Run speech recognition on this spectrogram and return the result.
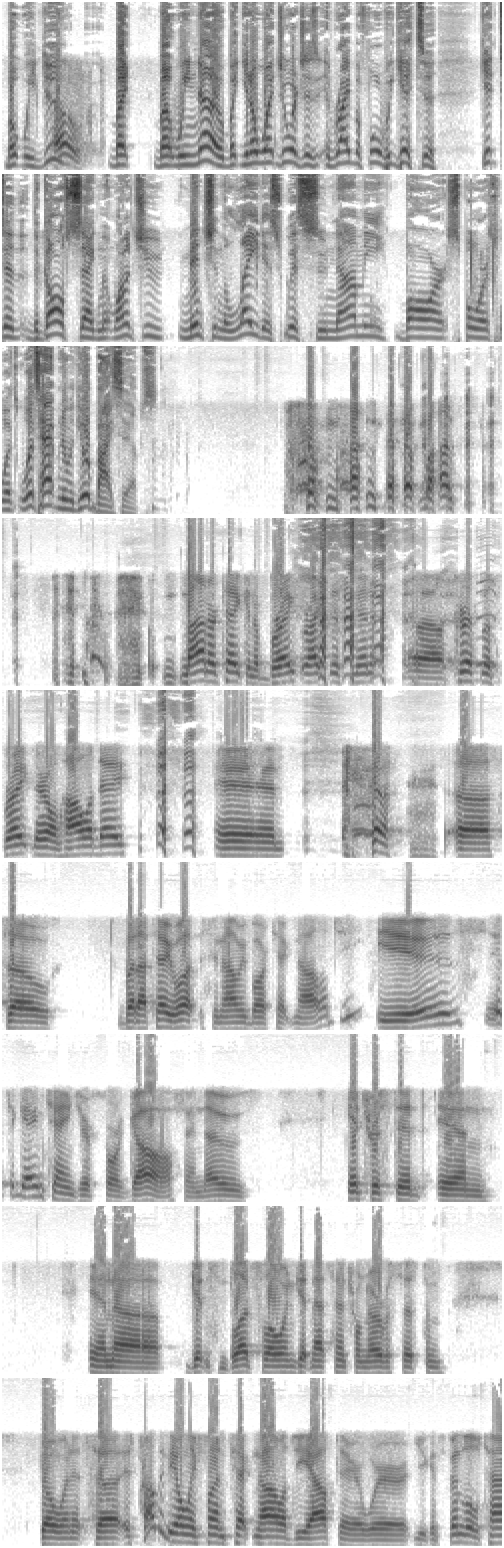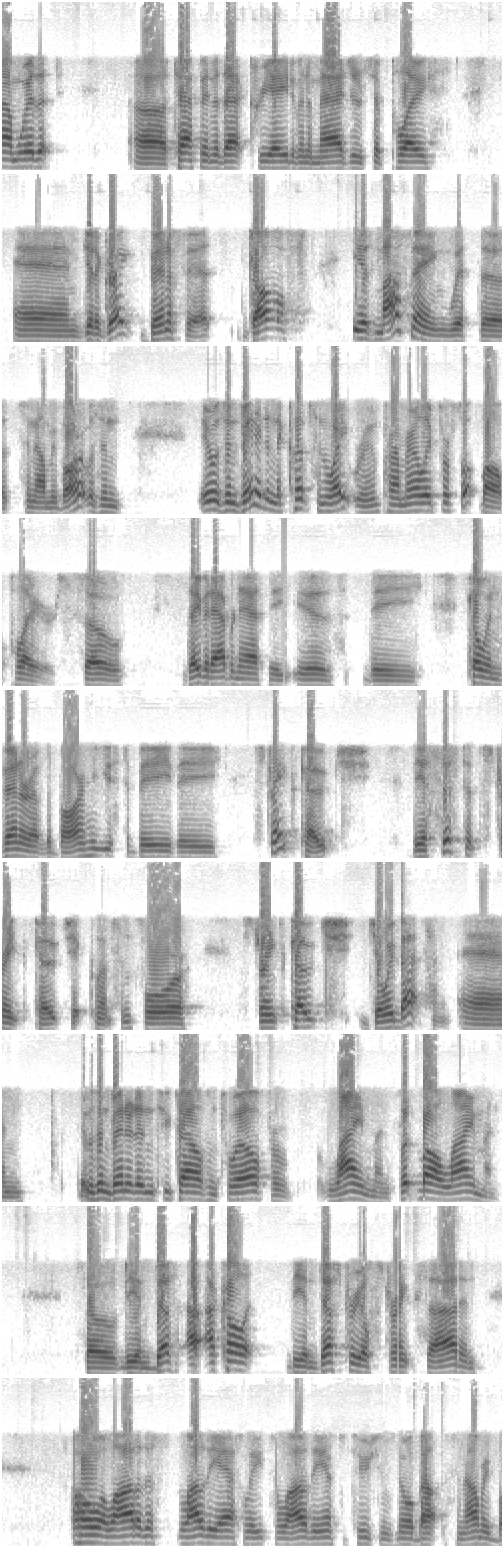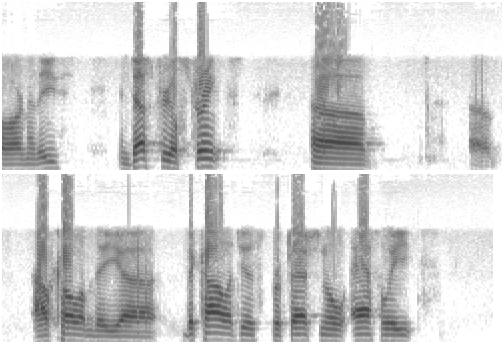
but we do. Oh. But but we know. But you know what, George is right before we get to get to the golf segment. Why don't you mention the latest with Tsunami Bar Sports? What's what's happening with your biceps? mine, mine, mine are taking a break right this minute. Uh, Christmas break. They're on holiday, and uh, so. But I tell you what, the Tsunami Bar technology is it's a game changer for golf and those interested in in uh, getting some blood flowing, getting that central nervous system going. It's uh, it's probably the only fun technology out there where you can spend a little time with it, uh, tap into that creative and imaginative place, and get a great benefit. Golf is my thing with the Tsunami Bar. It was in it was invented in the Clemson weight room primarily for football players. So David Abernathy is the co-inventor of the bar, and he used to be the strength coach, the assistant strength coach at Clemson for strength coach Joey Batson, and it was invented in 2012 for linemen, football linemen. So the indus- I, I call it the industrial strength side, and oh, a lot of this, a lot of the athletes, a lot of the institutions know about the tsunami bar. Now these industrial strengths uh, uh, i'll call them the uh, the colleges, professional athletes,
